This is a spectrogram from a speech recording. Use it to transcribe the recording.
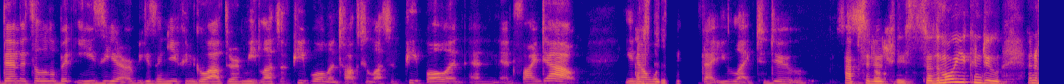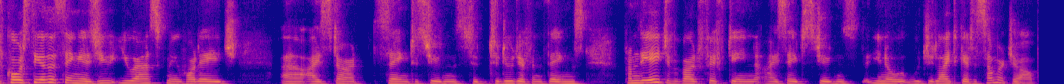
then it's a little bit easier because then you can go out there and meet lots of people and talk to lots of people and and, and find out, you know, Absolutely. what that you like to do. Absolutely. So. so the more you can do, and of course, the other thing is you you asked me what age uh, I start saying to students to, to do different things. From the age of about 15, I say to students, you know, would you like to get a summer job?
